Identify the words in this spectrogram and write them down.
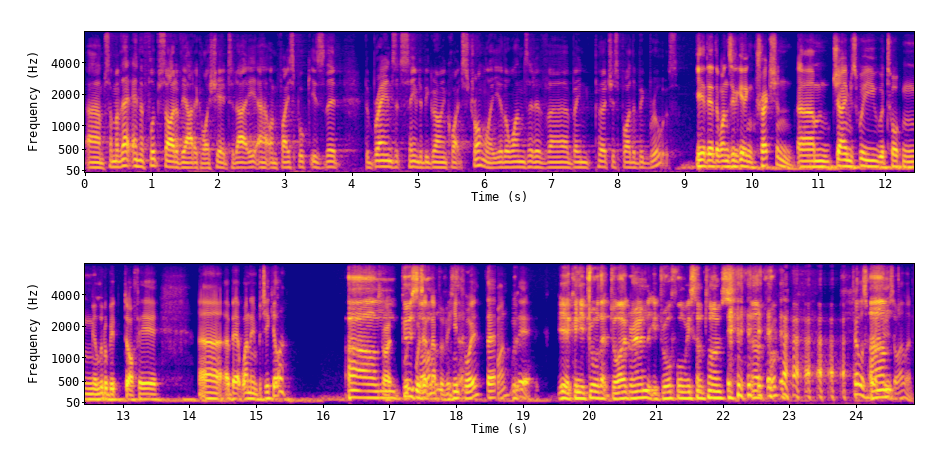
um, some of that. And the flip side of the article I shared today uh, on Facebook is that the brands that seem to be growing quite strongly are the ones that have uh, been purchased by the big brewers. Yeah, they're the ones that are getting traction. Um, James, we were talking a little bit off air uh, about one in particular. Um, Sorry, was that enough of a hint that? for you? That one? Yeah. Yeah, can you draw that diagram that you draw for me sometimes? Uh, Tell us about um, Goose Island.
